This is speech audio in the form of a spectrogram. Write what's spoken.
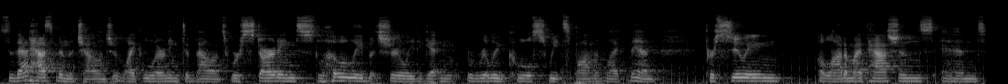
So that has been the challenge of like learning to balance. We're starting slowly but surely to get in a really cool sweet spot of like, man, pursuing a lot of my passions and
